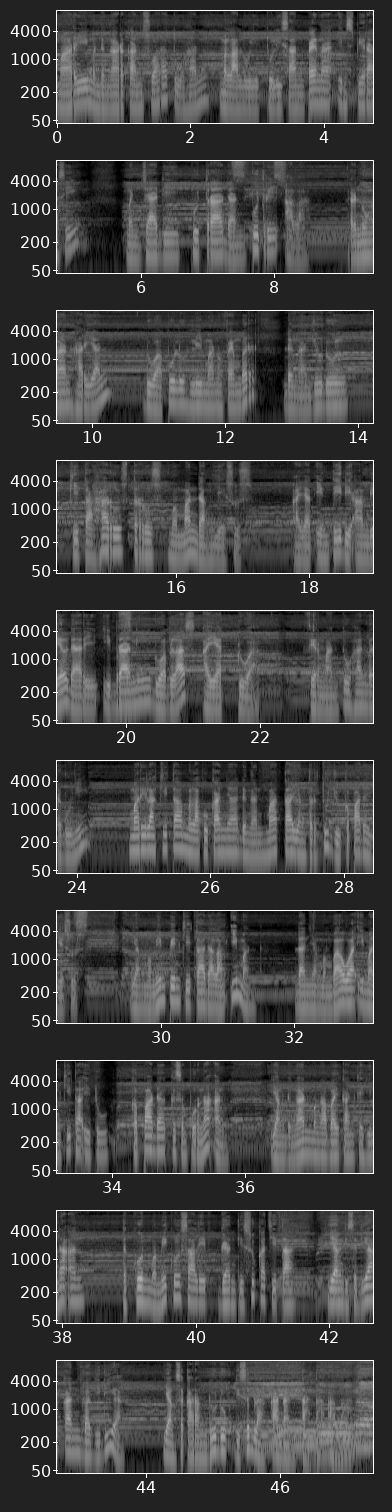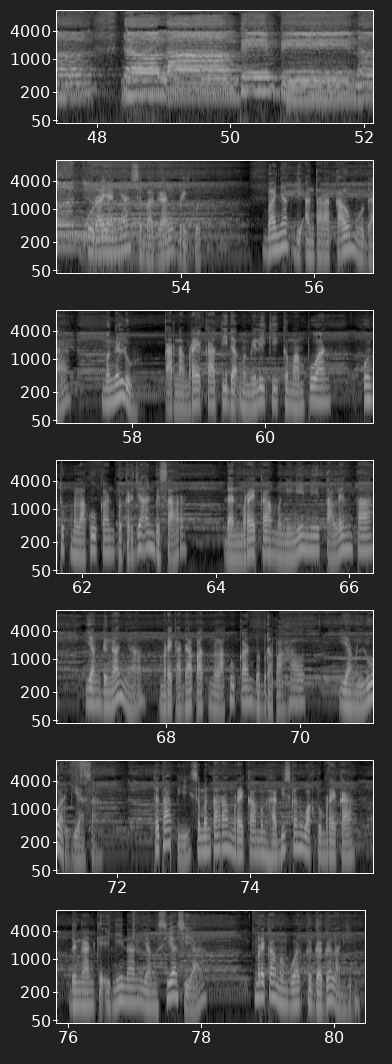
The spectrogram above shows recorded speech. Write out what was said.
Mari mendengarkan suara Tuhan melalui tulisan pena inspirasi menjadi putra dan putri Allah. Renungan harian 25 November dengan judul Kita harus terus memandang Yesus. Ayat inti diambil dari Ibrani 12 ayat 2. Firman Tuhan berbunyi, Marilah kita melakukannya dengan mata yang tertuju kepada Yesus yang memimpin kita dalam iman dan yang membawa iman kita itu kepada kesempurnaan yang dengan mengabaikan kehinaan tekun memikul salib ganti sukacita yang disediakan bagi dia yang sekarang duduk di sebelah kanan tahta Allah. Dalam Urayanya sebagai berikut. Banyak di antara kaum muda mengeluh karena mereka tidak memiliki kemampuan untuk melakukan pekerjaan besar, dan mereka mengingini talenta yang dengannya mereka dapat melakukan beberapa hal yang luar biasa. Tetapi sementara mereka menghabiskan waktu mereka dengan keinginan yang sia-sia, mereka membuat kegagalan hidup.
